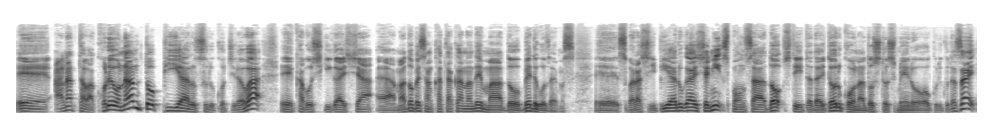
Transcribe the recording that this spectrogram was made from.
えーあなたはこれをなんと PR する。こちらは、えー株式会社窓辺さんカタカナで窓辺でございます、えー素晴らしい PR 会社にスポンサードしていただいておるコーナーどしどしメールをお送りください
